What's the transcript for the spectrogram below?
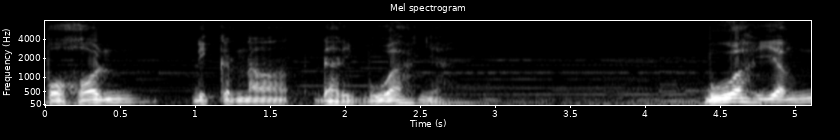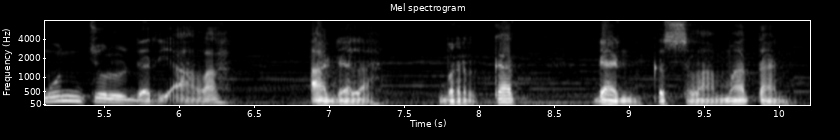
Pohon dikenal dari buahnya. Buah yang muncul dari Allah adalah berkat dan keselamatan.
